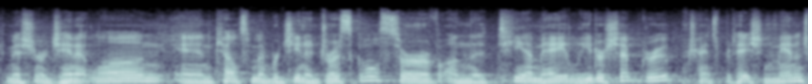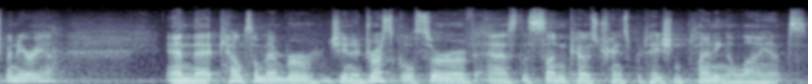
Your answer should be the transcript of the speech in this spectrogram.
Commissioner Janet Long and Councilmember Gina Driscoll serve on the TMA Leadership Group, Transportation Management Area, and that Councilmember Gina Driscoll serve as the Suncoast Transportation Planning Alliance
